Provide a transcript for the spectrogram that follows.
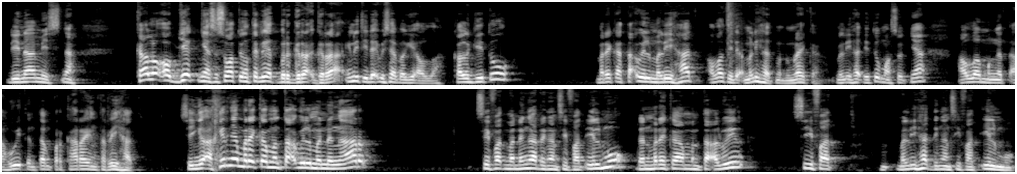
dinamis. Nah, kalau objeknya sesuatu yang terlihat bergerak-gerak, ini tidak bisa bagi Allah. Kalau gitu, mereka takwil melihat, Allah tidak melihat menurut mereka. Melihat itu maksudnya Allah mengetahui tentang perkara yang terlihat. Sehingga akhirnya mereka mentakwil mendengar, sifat mendengar dengan sifat ilmu, dan mereka mentakwil sifat melihat dengan sifat ilmu.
